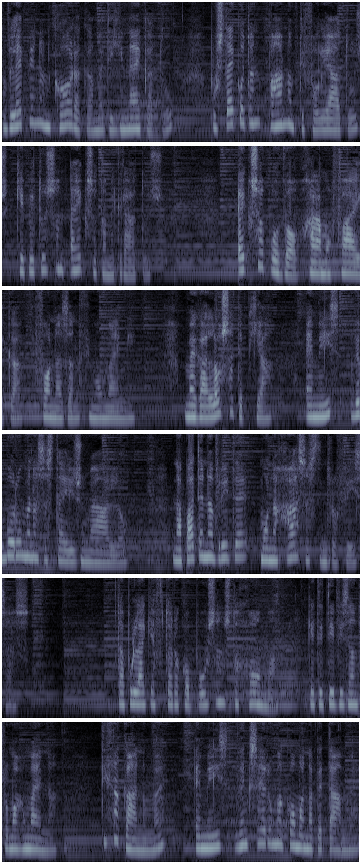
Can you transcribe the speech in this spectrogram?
βλέπει έναν κόρακα με τη γυναίκα του που στέκονταν πάνω από τη φωλιά τους και πετούσαν έξω τα μικρά τους. «Έξω από εδώ, χαραμοφάικα», φώναζαν θυμωμένοι. «Μεγαλώσατε πια, εμείς δεν μπορούμε να σας ταΐζουμε άλλο. Να πάτε να βρείτε μοναχά σας την τροφή σας». Τα πουλάκια φτεροκοπούσαν στο χώμα και τύβιζαν τρομαγμένα. Τι θα κάνουμε, εμείς δεν ξέρουμε ακόμα να πετάμε.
